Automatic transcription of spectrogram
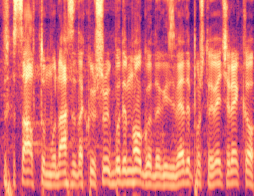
saltom unazad ako još uvijek bude mogo da ga izvede, pošto je već rekao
